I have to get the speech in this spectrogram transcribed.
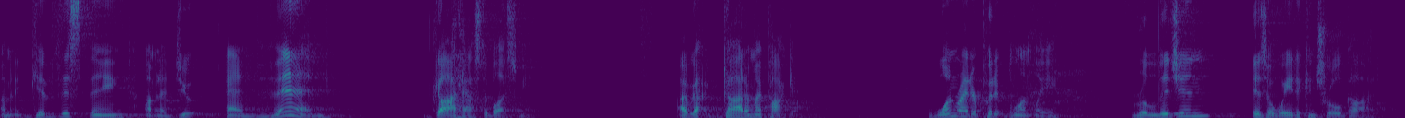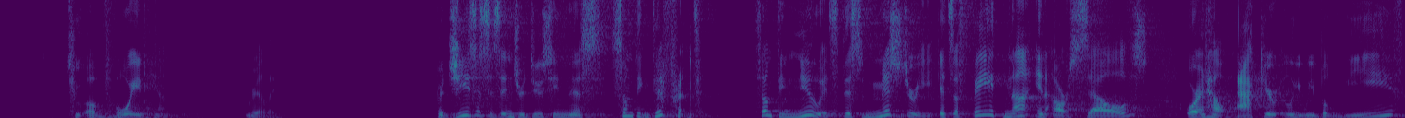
I'm going to give this thing, I'm going to do, and then God has to bless me. I've got God in my pocket. One writer put it bluntly religion is a way to control God, to avoid Him, really. But Jesus is introducing this something different something new. It's this mystery. It's a faith not in ourselves or in how accurately we believe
